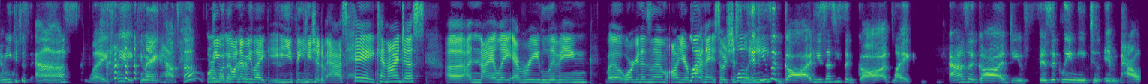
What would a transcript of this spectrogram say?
I mean you could just ask like, hey, can I have some or you, whatever? You want to be like, you think he should have asked, hey, can I just uh, annihilate every living uh, organism on your Like, planet? So it's just well, me. if he's a god, he says he's a god. Like, as a god, do you physically need to empower,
